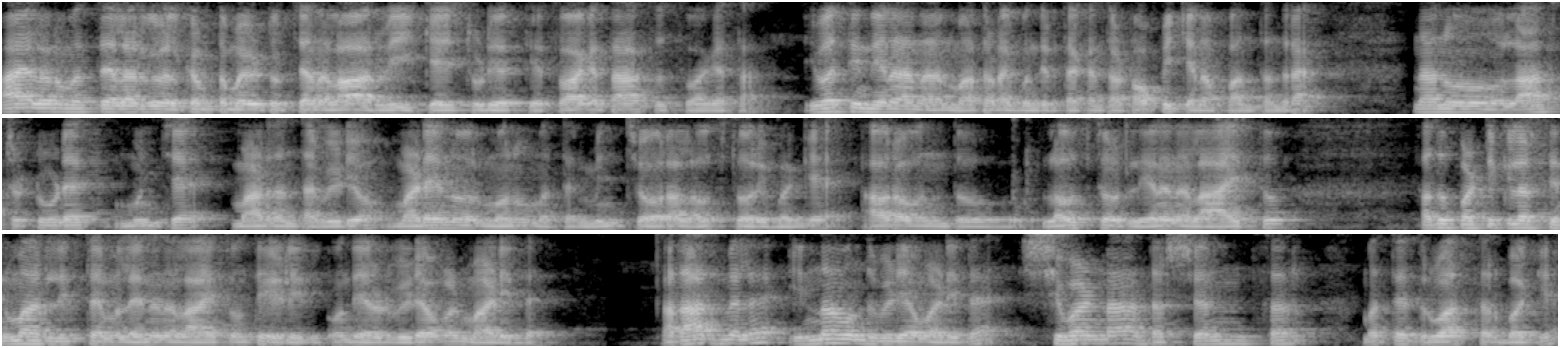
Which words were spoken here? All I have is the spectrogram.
ಹಾಯ್ ಹಲೋ ನಮಸ್ತೆ. ಎಲ್ಲರಿಗೂ welcome to my YouTube channel R V K ಸ್ಟುಡಿಯೋಸ್ಗೆ ಸ್ವಾಗತ, ಸುಸ್ವಾಗತ. ಇವತ್ತಿನ ದಿನ ನಾನು ಮಾತಾಡಕ್ಕೆ ಬಂದಿರತಕ್ಕಂಥ ಟಾಪಿಕ್ ಏನಪ್ಪ ಅಂತಂದರೆ, ನಾನು ಲಾಸ್ಟ್ ಟೂ ಡೇಸ್ ಮುಂಚೆ ಮಾಡಿದಂಥ ವಿಡಿಯೋ ಮಡೇನೂರ್ ಮನು ಮತ್ತು ಮಿಂಚು ಅವರ ಲವ್ ಸ್ಟೋರಿ ಬಗ್ಗೆ, ಅವರ ಒಂದು ಲವ್ ಸ್ಟೋರಿ ಏನೇನೆಲ್ಲ ಆಯಿತು, ಅದು ಪರ್ಟಿಕ್ಯುಲರ್ ಸಿನಿಮಾ ರಿಲೀಸ್ ಟೈಮಲ್ಲಿ ಏನೇನೆಲ್ಲ ಆಯಿತು ಅಂತ ಹೇಳಿದ್ವಿ ಒಂದು ಎರಡು ವಿಡಿಯೋಗಳು ಮಾಡಿದ್ದೆ. ಅದಾದಮೇಲೆ ಇನ್ನೂ ಒಂದು ವಿಡಿಯೋ ಮಾಡಿದ್ದೆ, ಶಿವಣ್ಣ, ದರ್ಶನ್ ಸರ್ ಮತ್ತು ಧ್ರುವ ಸರ್ ಬಗ್ಗೆ.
